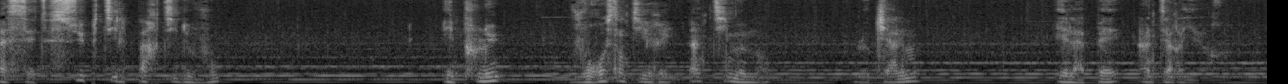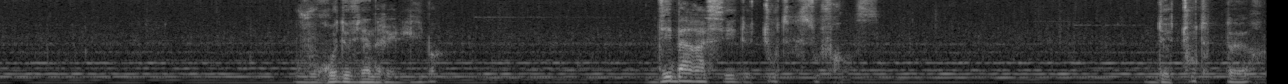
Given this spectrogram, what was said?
à cette subtile partie de vous, et plus vous ressentirez intimement le calme et la paix intérieure. vous redeviendrez libre, débarrassé de toute souffrance, de toute peur,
